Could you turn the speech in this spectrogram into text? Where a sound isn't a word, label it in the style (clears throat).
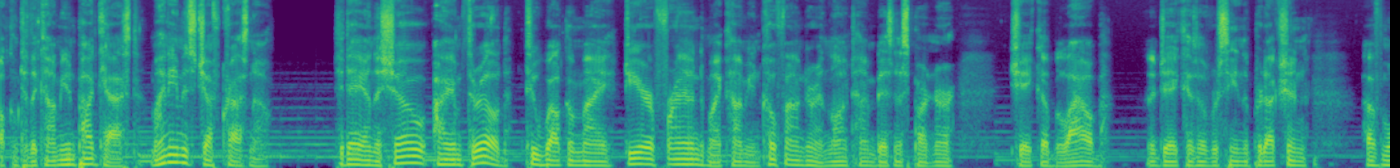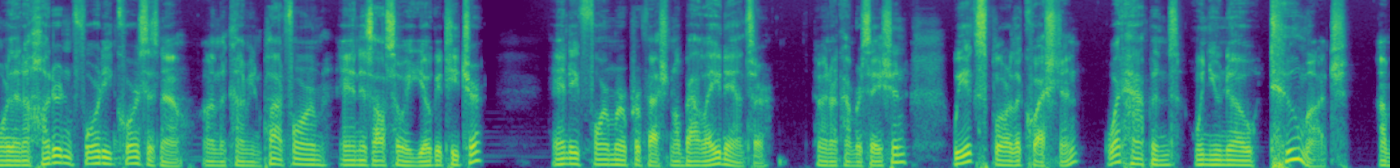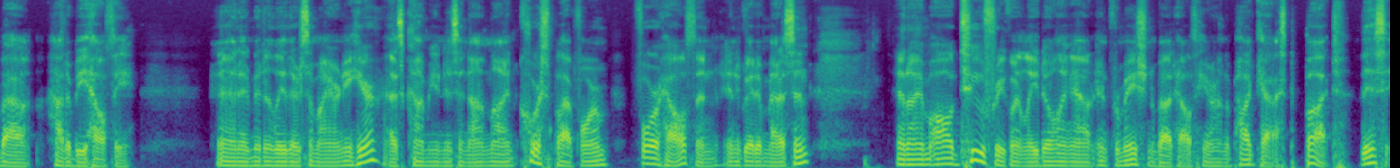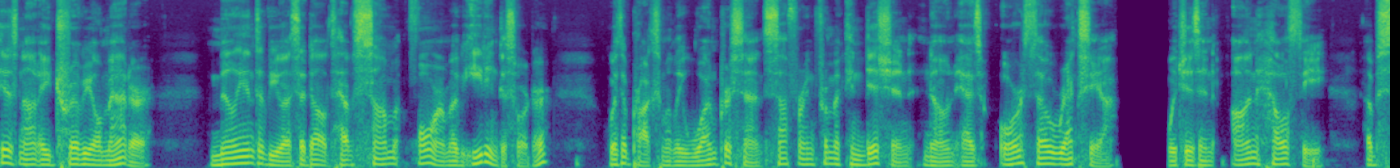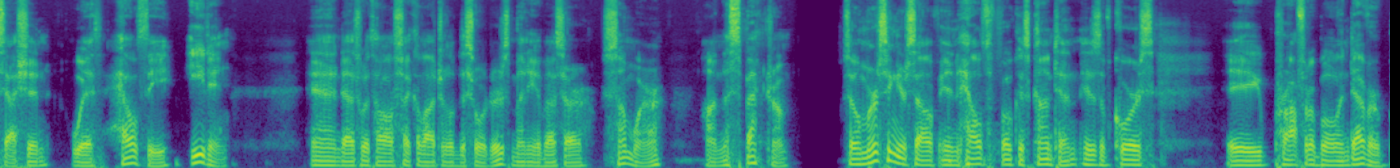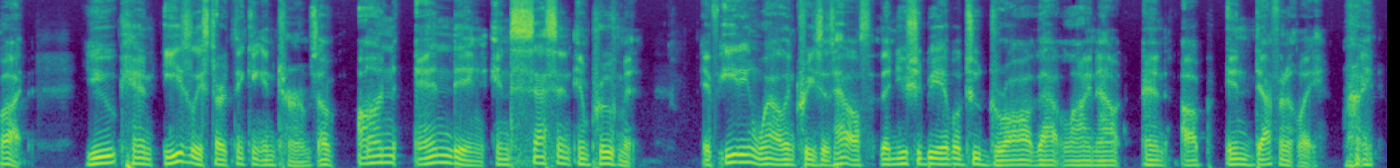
Welcome to the Commune Podcast. My name is Jeff Krasno. Today on the show, I am thrilled to welcome my dear friend, my Commune co founder and longtime business partner, Jacob Laub. Jake has overseen the production of more than 140 courses now on the Commune platform and is also a yoga teacher and a former professional ballet dancer. In our conversation, we explore the question what happens when you know too much about how to be healthy? And admittedly, there's some irony here, as Commune is an online course platform for health and integrative medicine. And I'm all too frequently doling out information about health here on the podcast. But this is not a trivial matter. Millions of US adults have some form of eating disorder, with approximately 1% suffering from a condition known as orthorexia, which is an unhealthy obsession with healthy eating. And as with all psychological disorders, many of us are somewhere on the spectrum. So, immersing yourself in health focused content is, of course, a profitable endeavor, but you can easily start thinking in terms of unending, incessant improvement. If eating well increases health, then you should be able to draw that line out and up indefinitely, (laughs) right?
